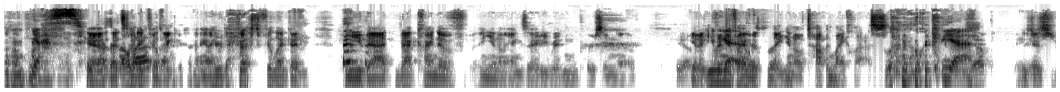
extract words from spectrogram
Um, yes. Yeah, that's what that? I feel like. I, I feel like I'd be that that kind of, you know, anxiety-ridden person. Uh, yep. You know, even yes. if I was like, you know, top in my class. like, yeah. Yep it's just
